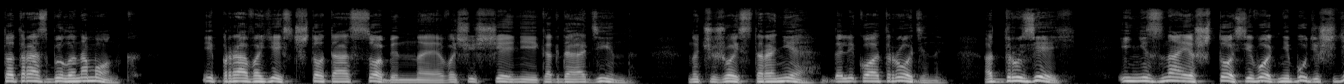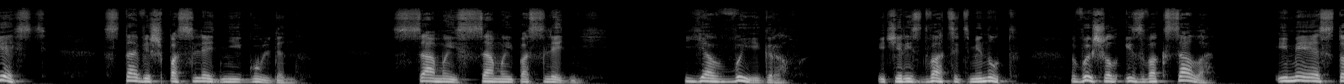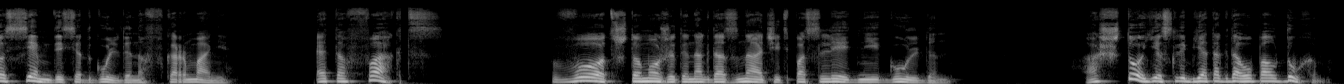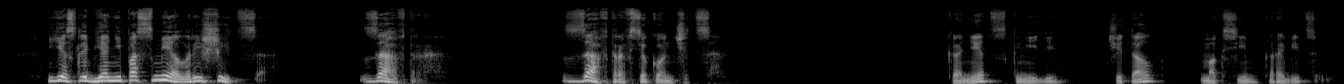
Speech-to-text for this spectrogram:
Тот раз было на Монг. И право есть что-то особенное в ощущении, когда один, на чужой стороне, далеко от родины, от друзей, и не зная, что сегодня будешь есть, ставишь последний гульден. Самый-самый последний. Я выиграл. И через двадцать минут вышел из воксала имея 170 гульденов в кармане. Это факт. Вот что может иногда значить последний гульден. А что, если б я тогда упал духом? Если б я не посмел решиться? Завтра. Завтра все кончится. Конец книги. Читал Максим Коробицын.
